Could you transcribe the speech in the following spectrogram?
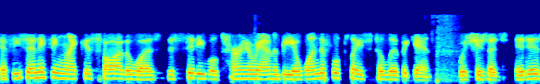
if he's anything like his father was, the city will turn around and be a wonderful place to live again, which is as it is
